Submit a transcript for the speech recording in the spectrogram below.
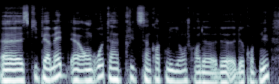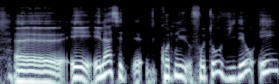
euh, ce qui permet, euh, en gros, tu as plus de 50 millions, je crois, de, de, contenus. Euh, et, et, là, c'est contenu photo, vidéo et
